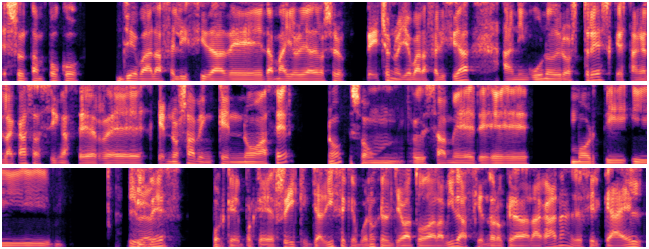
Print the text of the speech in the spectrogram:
eso tampoco lleva a la felicidad de la mayoría de los seres. De hecho, no lleva a la felicidad a ninguno de los tres que están en la casa sin hacer, eh, que no saben qué no hacer, ¿no? Que son Summer, eh, Morty y, y, Beth. Porque, porque Rick ya dice que bueno, que él lleva toda la vida haciendo lo que le da la gana, es decir, que a él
